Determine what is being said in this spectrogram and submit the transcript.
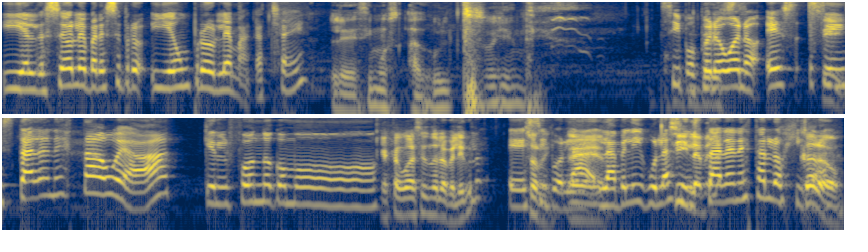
Y el deseo le parece, pro- y es un problema, ¿cachai? Le decimos adultos hoy en día. Sí, pues, pero bueno, es, Sí. se instala en esta weá, que en el fondo como... ¿Qué está haciendo la película? Eh, Sorry, sí, pues la, eh, la película sí, se la instala en esta lógica. Claro.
